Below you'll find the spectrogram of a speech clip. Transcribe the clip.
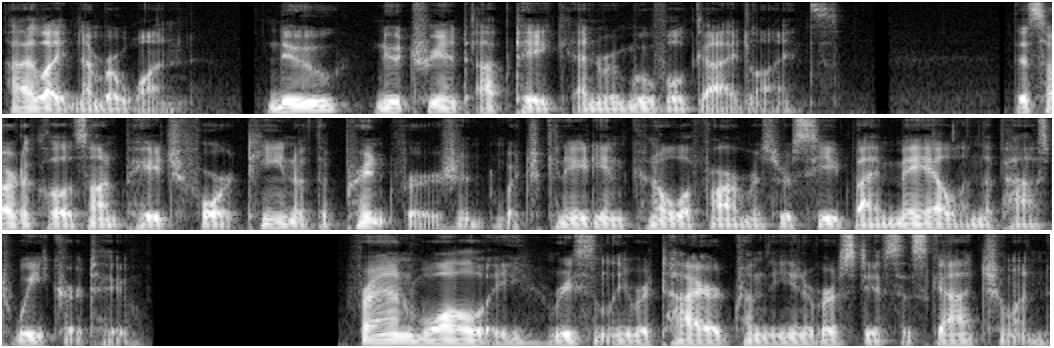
Highlight number one New Nutrient Uptake and Removal Guidelines. This article is on page 14 of the print version, which Canadian canola farmers received by mail in the past week or two. Fran Walley, recently retired from the University of Saskatchewan,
